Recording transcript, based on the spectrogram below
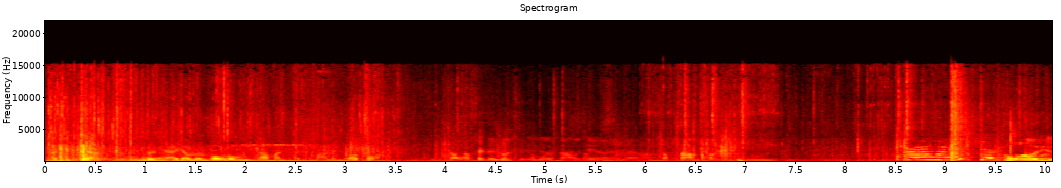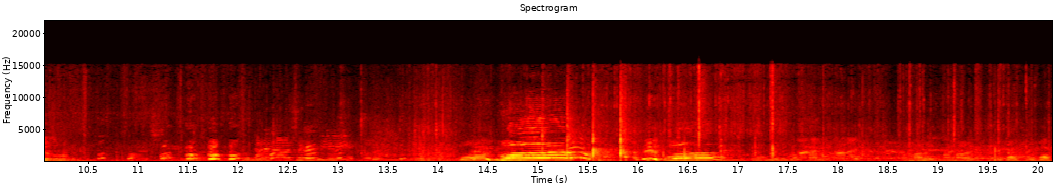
佢成日有兩個撈亂啊問題同埋另外一個。就我識你嗰陣時，你就鬧車啦，十三歲。哇！哇！哇！唔好慌，唔好慌。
